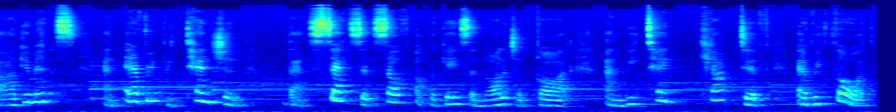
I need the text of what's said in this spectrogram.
arguments and every pretension that sets itself up against the knowledge of God, and we take captive every thought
